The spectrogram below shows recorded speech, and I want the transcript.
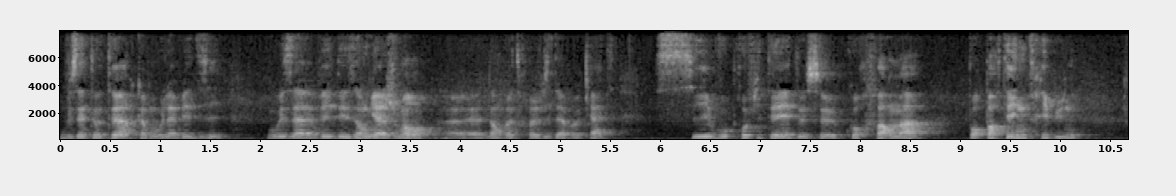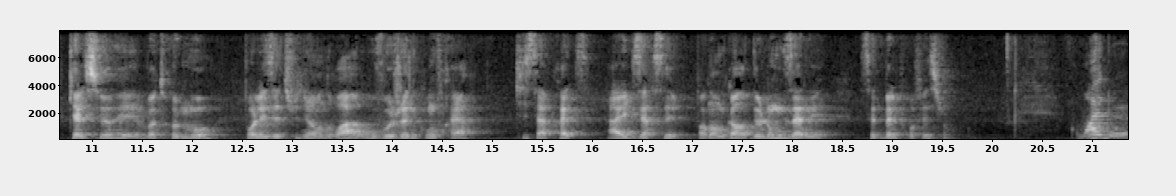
Vous êtes auteur, comme vous l'avez dit vous avez des engagements euh, dans votre vie d'avocate, si vous profitez de ce court format pour porter une tribune, quel serait votre mot pour les étudiants en droit ou vos jeunes confrères qui s'apprêtent à exercer pendant encore de longues années cette belle profession Moi, le,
